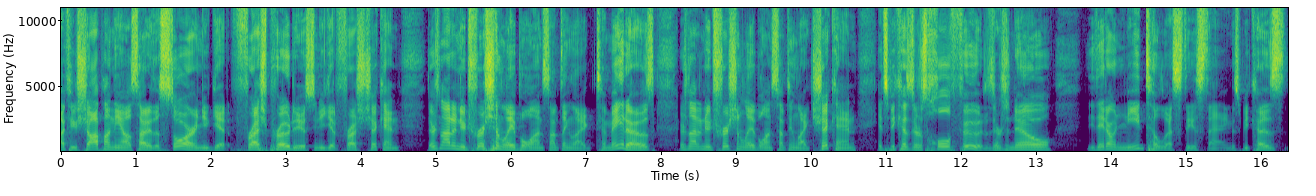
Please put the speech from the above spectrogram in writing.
if you shop on the outside of the store and you get fresh produce and you get fresh chicken, there's not a nutrition label on something like tomatoes. There's not a nutrition label on something like chicken. It's because there's whole foods. There's no they don't need to list these things because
